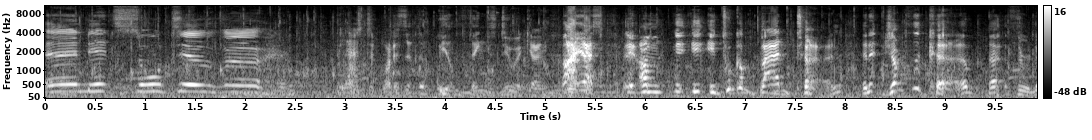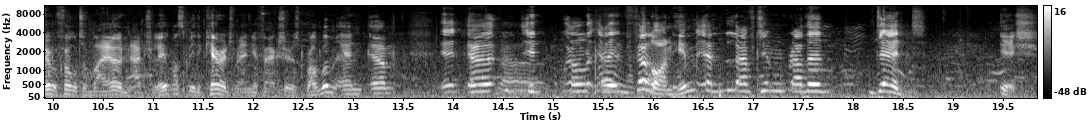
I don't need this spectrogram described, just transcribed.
and it sort of, uh, what is it that wheel things do again? Ah, yes! It, um, it, it, it took a bad turn and it jumped the curb uh, through no fault of my own. Naturally, it must be the carriage manufacturer's problem. And um, it uh, it well, uh, it fell on him and left him rather dead-ish.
